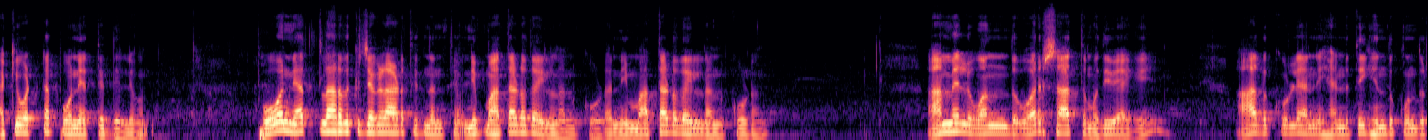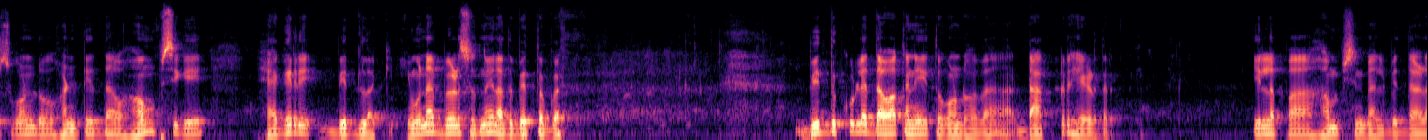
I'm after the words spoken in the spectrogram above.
ಆಕೆ ಒಟ್ಟ ಫೋನ್ ಎತ್ತಿದ್ದಿಲ್ಲ ಇವನು. ಫೋನ್ ಎತ್ತಲಾರ್ದಕ್ಕೆ ಜಗಳ ಆಡ್ತಿದ್ನಂತೆ. ನೀವು ಮಾತಾಡೋದ ಇಲ್ಲ ನನ್ನ ಕೂಡ, ನೀವು ಮಾತಾಡೋದ ಇಲ್ಲ ನನ್ನ ಕೂಡ ಆಮೇಲೆ ಒಂದು ವರ್ಷ ಆತು ಮದುವೆಯಾಗಿ, ಆದ ಕೂಡಲೇ ಅನ್ನ ಹೆಂಡತಿಗೆ ಹಿಂದೆ ಕುಂದಿರ್ಸ್ಕೊಂಡು ಹೊಂಟಿದ್ದ ಹಂಪ್ಸಿಗೆ ಹೆಗರಿ ಬಿದ್ದಲಕ್ಕಿ ಇವನ ಬೀಳ್ಸಿದ್ನು ಏನು ಅದು ಬಿತ್ತಗ ಬಿದ್ದ ಕೂಡಲೇ ದವಾಖಾನೆಗೆ ತೊಗೊಂಡು ಹೋದ. ಡಾಕ್ಟ್ರ್ ಹೇಳಿದ್ರು, ಇಲ್ಲಪ್ಪ, ಹಂಪ್ಸಿನ ಮೇಲೆ ಬಿದ್ದಾಳ,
